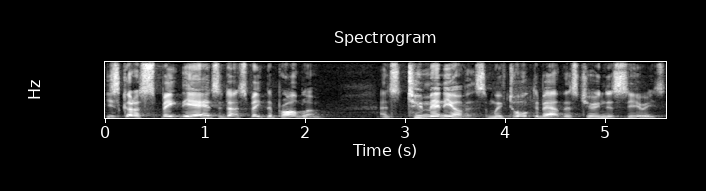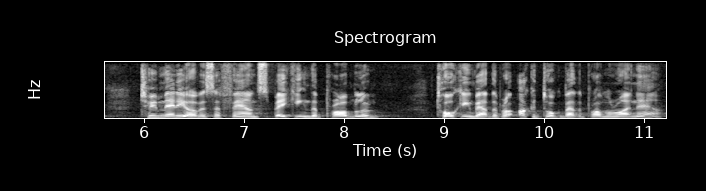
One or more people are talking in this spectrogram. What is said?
You just got to speak the answer, don't speak the problem. And it's too many of us, and we've talked about this during this series. Too many of us have found speaking the problem, talking about the problem. I could talk about the problem right now.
